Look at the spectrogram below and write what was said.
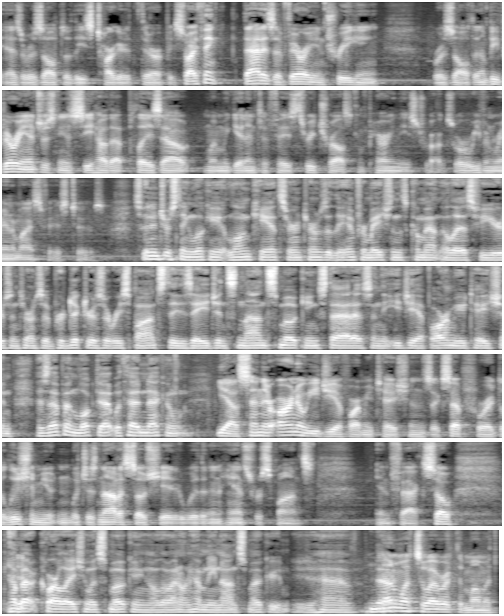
as a result of these targeted therapies. So I think that is a very intriguing result. And it'll be very interesting to see how that plays out when we get into phase three trials comparing these drugs or even randomized phase twos. So, an interesting looking at lung cancer in terms of the information that's come out in the last few years in terms of predictors of response to these agents, non smoking status, and the EGFR mutation. Has that been looked at with head and neck? Yes, and there are no EGFR mutations except for a deletion mutant, which is not associated with an enhanced response, in fact. So, how about correlation with smoking? Although I don't know how many non-smokers you have. None whatsoever at the moment.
